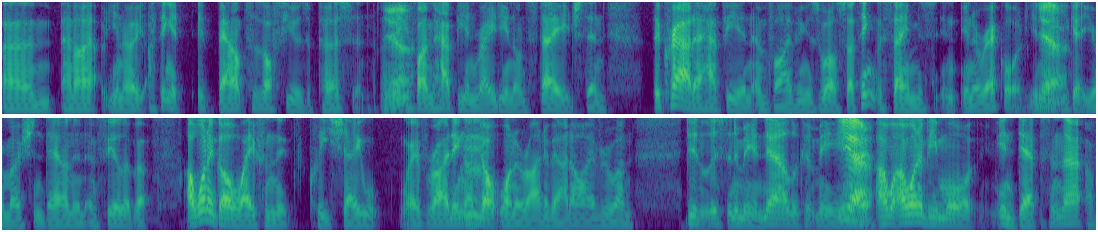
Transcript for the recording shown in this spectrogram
um, and I, you know, I think it, it bounces off you as a person. I Yeah. think if I'm happy and radiant on stage, then the crowd are happy and, and vibing as well. So I think the same is in, in a record. You know, Yeah. you get your emotion down and, and feel it. But I want to go away from the cliche way of writing. Mm. I don't want to write about, oh, everyone didn't listen to me and now look at me. you Yeah. know? I, want to be more in depth than that. I,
